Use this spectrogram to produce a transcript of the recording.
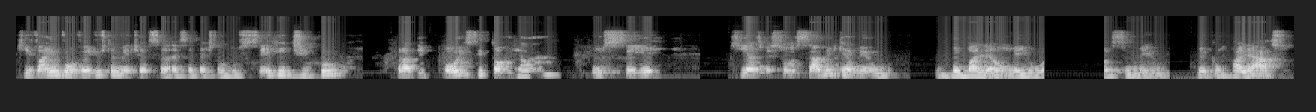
que vai envolver justamente essa, essa questão do ser ridículo para depois se tornar um ser que as pessoas sabem que é meio bobalhão, meio assim, meio, meio que um palhaço,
